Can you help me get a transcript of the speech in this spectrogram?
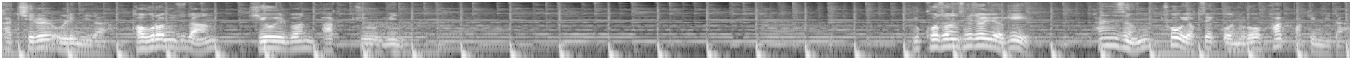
가치를 올립니다. 더불어민주당 기호 1번 박주민 6호선 세전역이 환승 초역세권으로 확 바뀝니다.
